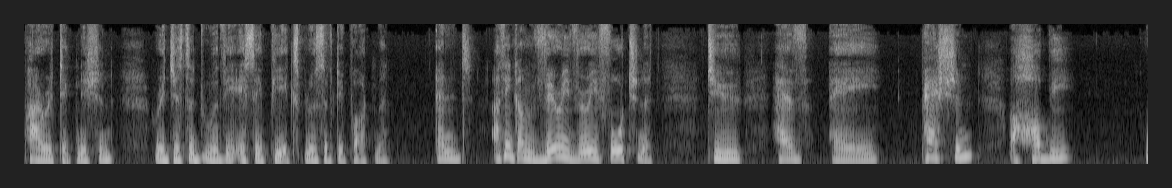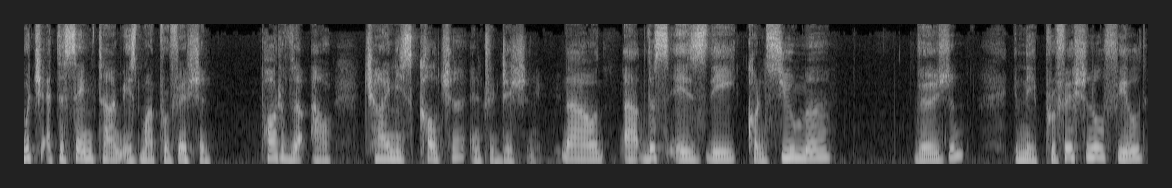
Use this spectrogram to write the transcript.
pyrotechnician registered with the SAP explosive department. And I think I'm very, very fortunate to have a passion, a hobby, which at the same time is my profession, part of the, our Chinese culture and tradition. Now, uh, this is the consumer version. In the professional field,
